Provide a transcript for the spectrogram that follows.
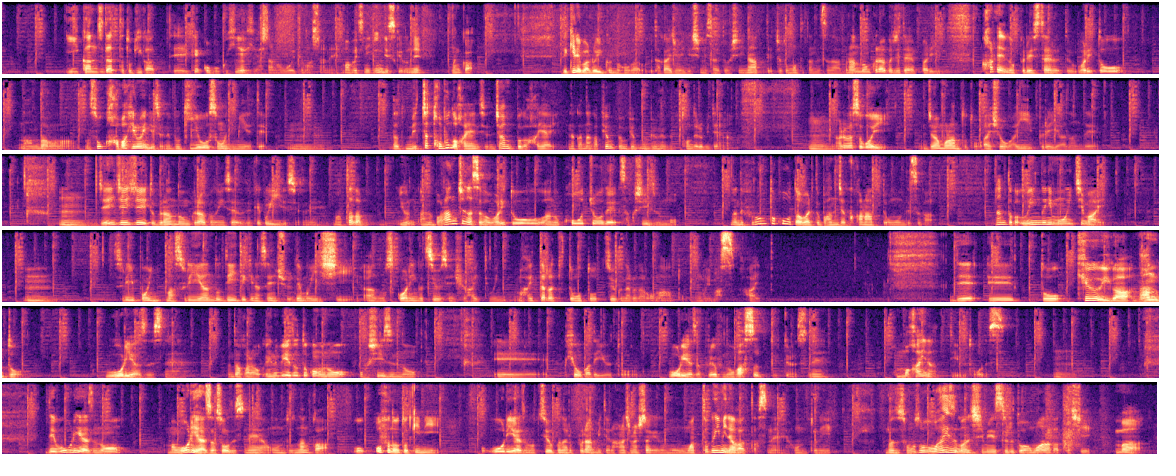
いい感じだった時があって結構僕ヒヤヒヤしたの覚えてましたね。まあ別にいいんですけどね。なんかできればルイ君の方が高い順位で示されてほしいなってちょっと思ってたんですがブランドン・クラーク自体やっぱり彼のプレースタイルって割となんだろうな。すごく幅広いんですよね。不器用そうに見えて。うん。だとめっちゃ飛ぶの速いんですよね。ジャンプが速い。なんかなんかピョンピョンピョンピョンピョンピョン飛んでるみたいな。うん。あれはすごいジャーモラントと相性がいいプレイヤーなんで。うん、JJJ とブランドン・クラークのインサイドって結構いいですよね、まあ、ただよあのバランチュナスが割とあの好調で昨シーズンも。なんでフロントコートは割と盤石かなって思うんですが。なんとかウイングにもう1枚うんスリーポイント、まあ、3&D 的な選手でもいいしあのスコアリング強い選手入ってもいい、まあ、入ったらきっともっと強くなるだろうなと思います。はい、で、えー、っと9位がなんとウォリアーズですね。だから NBA.com のオフシーズンの、えー、評価で言うとウォリアーズはプレーオフ逃すって言ってるんですね。ほんまかいなっていうとこです。うん。でウォリアーズの、まあ、ウォリアーズはそうですね。本当なんかオフの時にウォリアーズの強くなるプランみたいな話しましたけども全く意味なかったですね。本当に。まずそもそもワイズマン指名するとは思わなかったしまあ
